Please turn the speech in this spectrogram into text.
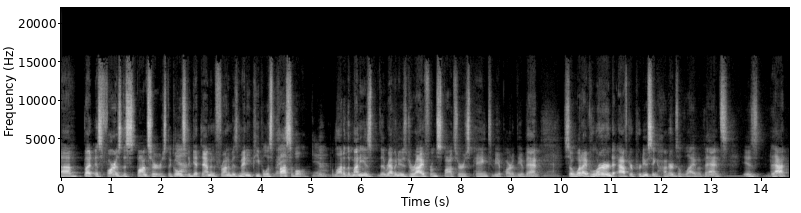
Um, but as far as the sponsors, the goal is to get them in front of as many people as Right. possible. Yeah. A lot of the money is the revenues derived from sponsors paying to be a part of the event. So, what I've learned after producing hundreds of live events is that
